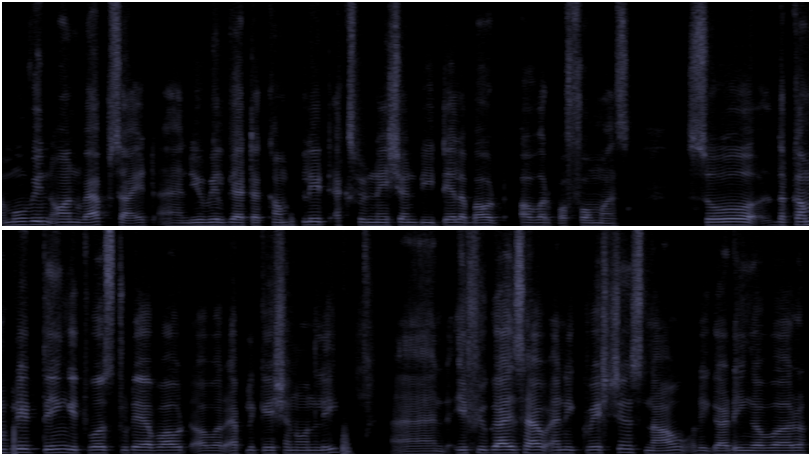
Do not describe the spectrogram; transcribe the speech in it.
moving on website and you will get a complete explanation detail about our performance. So the complete thing it was today about our application only. And if you guys have any questions now regarding our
